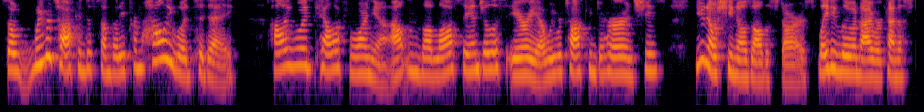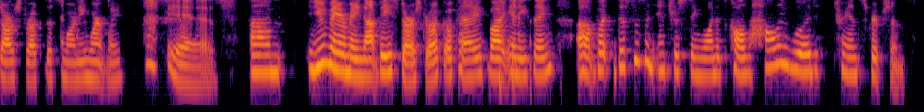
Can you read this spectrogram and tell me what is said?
So we were talking to somebody from Hollywood today, Hollywood, California, out in the Los Angeles area. We were talking to her and she's you know she knows all the stars. Lady Lou and I were kind of starstruck this morning, weren't we? Yes. Um, you may or may not be starstruck, okay, by anything, uh, but this is an interesting one. It's called Hollywood Transcriptions.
